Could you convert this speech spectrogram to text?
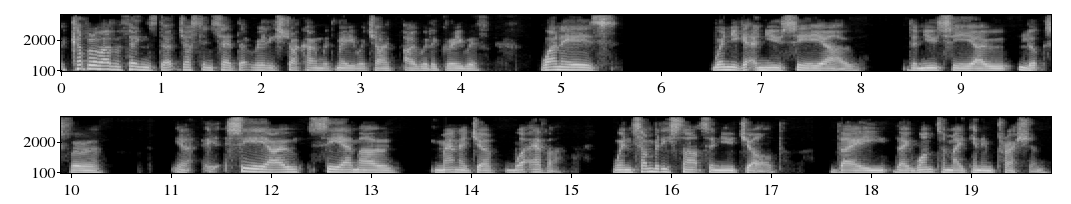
a couple of other things that Justin said that really struck home with me, which I, I would agree with. One is when you get a new CEO, the new CEO looks for, you know, CEO, CMO, manager, whatever. When somebody starts a new job, they they want to make an impression.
